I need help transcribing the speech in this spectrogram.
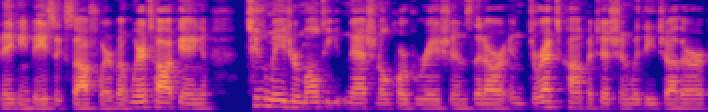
making basic software, but we're talking two major multinational corporations that are in direct competition with each other,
